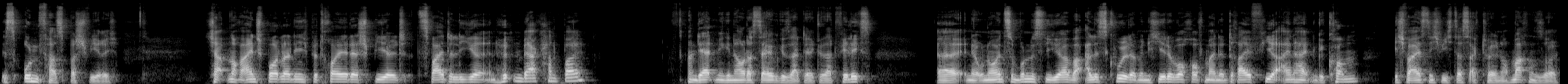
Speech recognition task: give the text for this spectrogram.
ist unfassbar schwierig. Ich habe noch einen Sportler, den ich betreue, der spielt zweite Liga in Hüttenberg Handball. Und der hat mir genau dasselbe gesagt. Der hat gesagt, Felix, äh, in der U19-Bundesliga war alles cool, da bin ich jede Woche auf meine drei, vier Einheiten gekommen. Ich weiß nicht, wie ich das aktuell noch machen soll.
